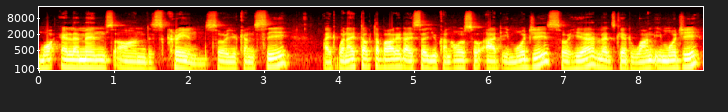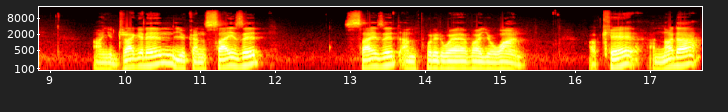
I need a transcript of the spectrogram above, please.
more elements on the screen. So you can see I, when I talked about it I said you can also add emojis. So here let's get one emoji. And you drag it in you can size it size it and put it wherever you want. Okay another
